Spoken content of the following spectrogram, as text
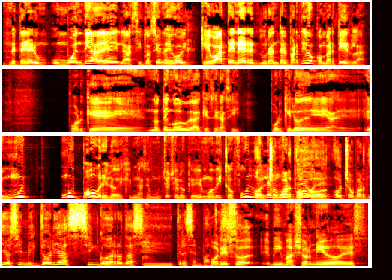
de tener un, un buen día de las situaciones de gol que va a tener durante el partido, convertirlas porque no tengo duda de que será así. Porque lo de. eh, es muy muy pobre lo de gimnasia, muchachos. Lo que hemos visto fútbol es Ocho muy partidos, pobre. ocho partidos sin victorias, cinco derrotas y tres empates. Por eso mi mayor miedo es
